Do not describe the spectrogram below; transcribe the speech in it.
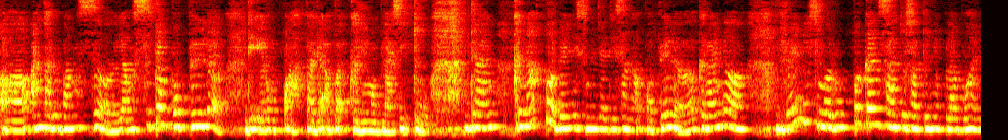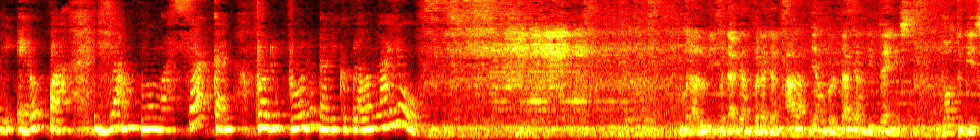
uh, antarabangsa yang sedang popular di Eropah pada abad ke-15 itu. Dan kenapa Venice menjadi sangat popular? Kerana Venice merupakan satu-satunya pelabuhan di Eropah yang memasarkan produk-produk dari Kepulauan Melayu. Melalui pedagang-pedagang Arab yang berdagang di Venice, Portugis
